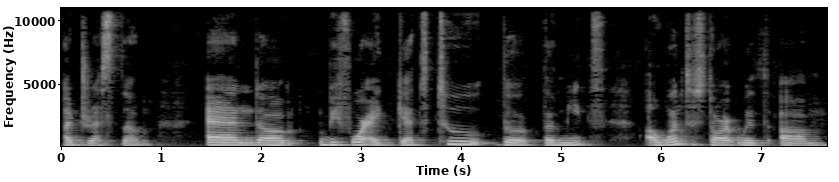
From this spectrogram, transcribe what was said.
address them. And um, before I get to the the meat, I want to start with um,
